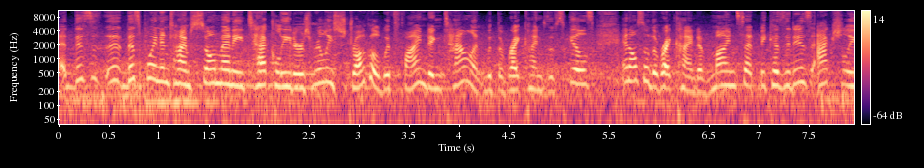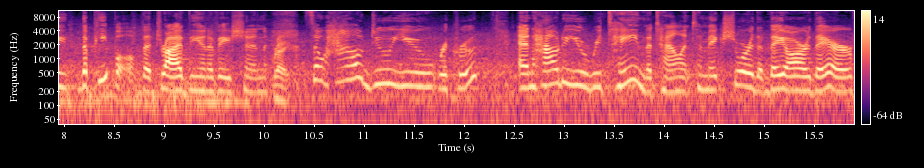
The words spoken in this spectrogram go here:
at this, at this point in time, so many tech leaders really struggle with finding talent with the right kinds of skills and also the right kind of mindset because it is actually the people that drive the innovation. Right. So how do you recruit and how do you retain the talent to make sure that they are there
